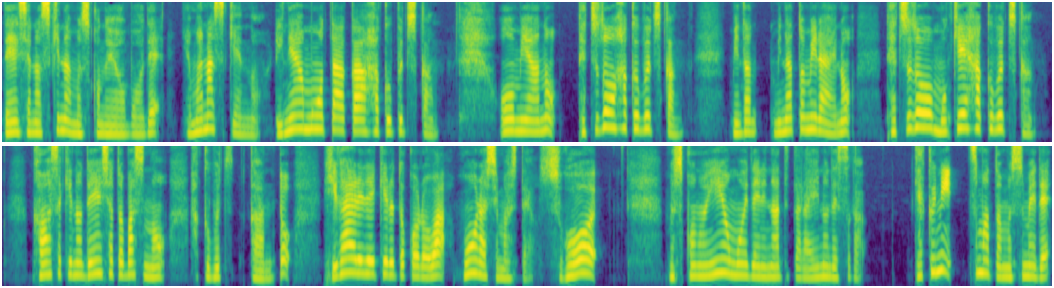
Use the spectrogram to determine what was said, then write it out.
電車の好きな息子の要望で、山梨県のリニアモーターカー博物館、大宮の鉄道博物館、みなとみらいの鉄道模型博物館、川崎の電車とバスの博物館と日帰りできるところは網羅しましたよ。すごい。息子のいい思い出になってたらいいのですが、逆に妻と娘で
